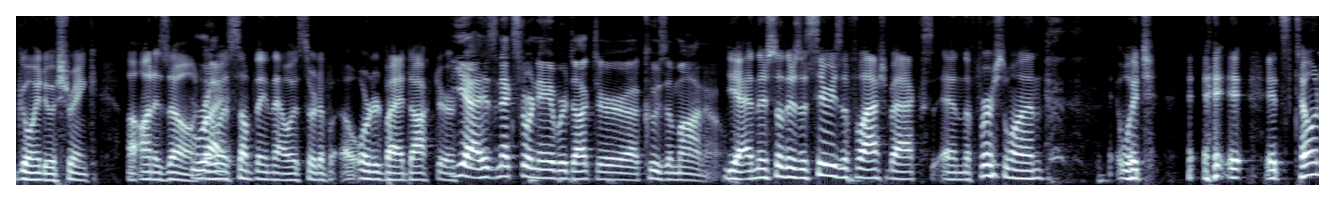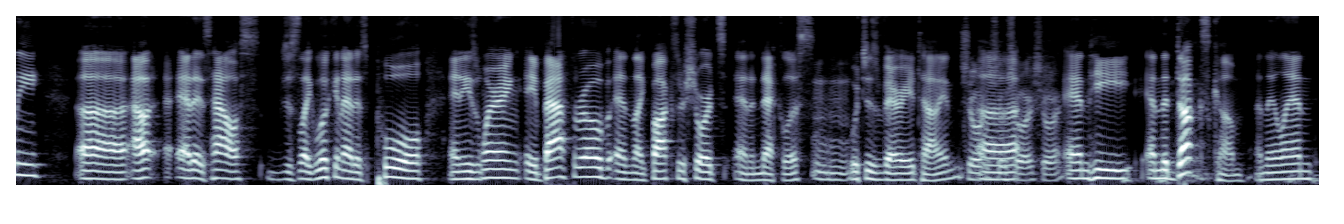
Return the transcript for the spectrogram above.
going to a shrink uh, on his own. Right. It was something that was sort of uh, ordered by a doctor. Yeah, his next door neighbor, Doctor uh, Cusamano. Yeah, and there's so there's a series of flashbacks, and the first one, which it, it's Tony uh, out at his house, just like looking at his pool, and he's wearing a bathrobe and like boxer shorts and a necklace, which is very Italian. Mm-hmm. Sure, sure, Uh, sure, sure. And he and the ducks come and they land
